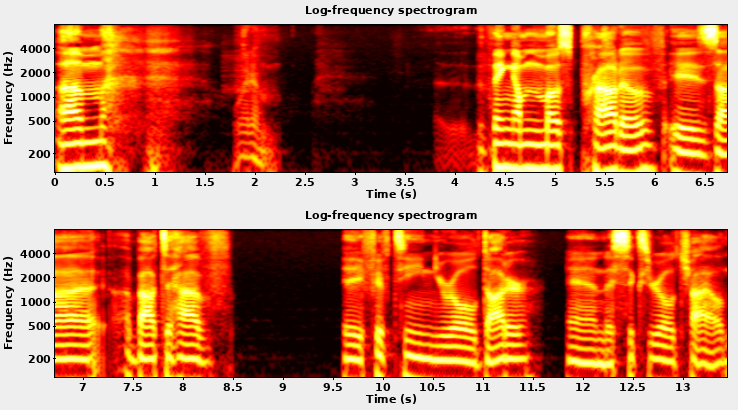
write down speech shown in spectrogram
Um, what am the thing I'm most proud of is uh, about to have a 15 year old daughter and a six year old child.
